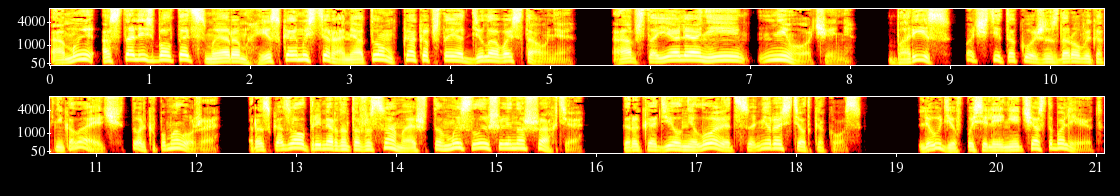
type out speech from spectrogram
А мы остались болтать с мэром и скай-мастерами о том, как обстоят дела в Айстауне. Обстояли они не очень. Борис, почти такой же здоровый, как Николаевич, только помоложе, рассказал примерно то же самое, что мы слышали на шахте. Крокодил не ловится, не растет кокос. Люди в поселении часто болеют.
